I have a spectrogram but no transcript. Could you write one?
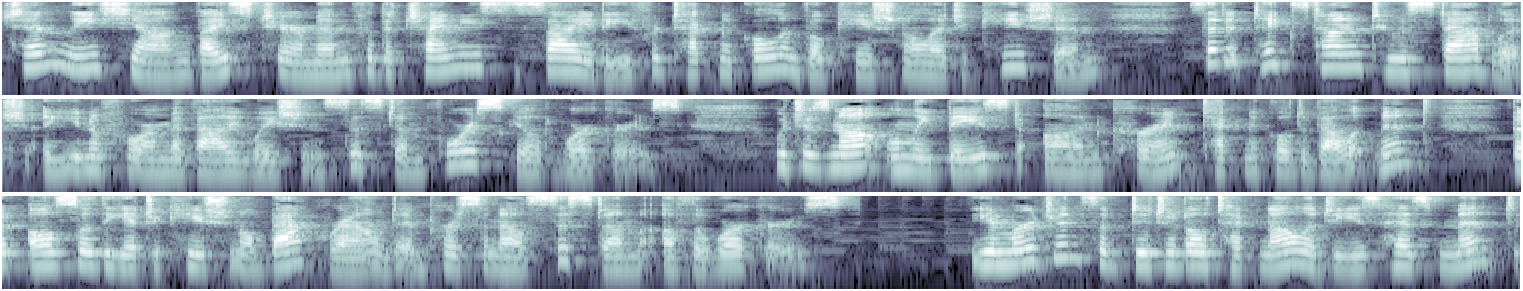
Chen Lixiang, vice chairman for the Chinese Society for Technical and Vocational Education, said it takes time to establish a uniform evaluation system for skilled workers, which is not only based on current technical development, but also the educational background and personnel system of the workers. The emergence of digital technologies has meant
